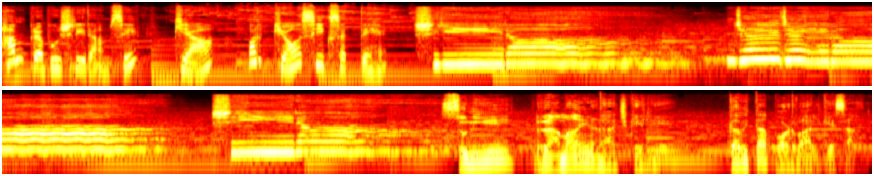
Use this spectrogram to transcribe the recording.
हम प्रभु श्री राम से क्या और क्यों सीख सकते हैं। श्री राम जय जय राम श्री राम सुनिए रामायण आज के लिए कविता पौडवाल के साथ।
